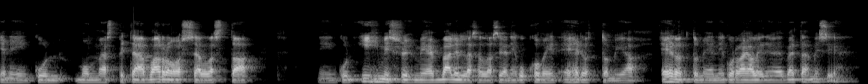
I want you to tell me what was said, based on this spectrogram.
ja niin kuin mun mielestä pitää varoa sellaista niin kuin ihmisryhmien välillä sellaisia niin kuin kovin ehdottomia, ehdottomia niin kuin rajalinjojen vetämisiä.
